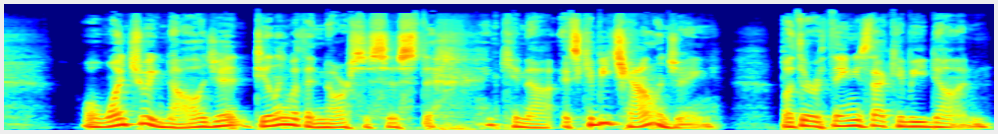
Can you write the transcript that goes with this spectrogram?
well, once you acknowledge it, dealing with a narcissist can uh, it can be challenging, but there are things that can be done.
